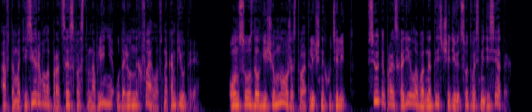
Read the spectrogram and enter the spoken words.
автоматизировала процесс восстановления удаленных файлов на компьютере. Он создал еще множество отличных утилит. Все это происходило в 1980-х,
